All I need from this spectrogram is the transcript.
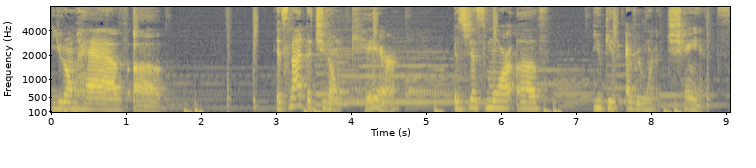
You don't have, uh, it's not that you don't care, it's just more of you give everyone a chance.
